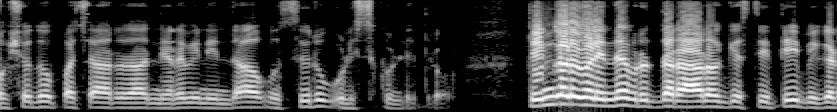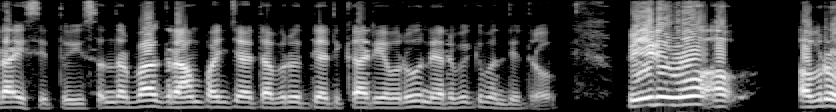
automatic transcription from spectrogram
ಔಷಧೋಪಚಾರದ ನೆರವಿನಿಂದ ಉಸಿರು ಉಳಿಸಿಕೊಂಡಿದ್ರು. ತಿಂಗಳುಗಳಿಂದ ವೃದ್ಧರ ಆರೋಗ್ಯ ಸ್ಥಿತಿ ಬಿಗಡಾಯಿಸಿತ್ತು. ಈ ಸಂದರ್ಭ ಗ್ರಾಮ ಪಂಚಾಯತ್ ಅಭಿವೃದ್ಧಿ ಅಧಿಕಾರಿಯವರು ನೆರವಿಗೆ ಬಂದಿದ್ದರು. ಪಿಡಿಒ ಅವರು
